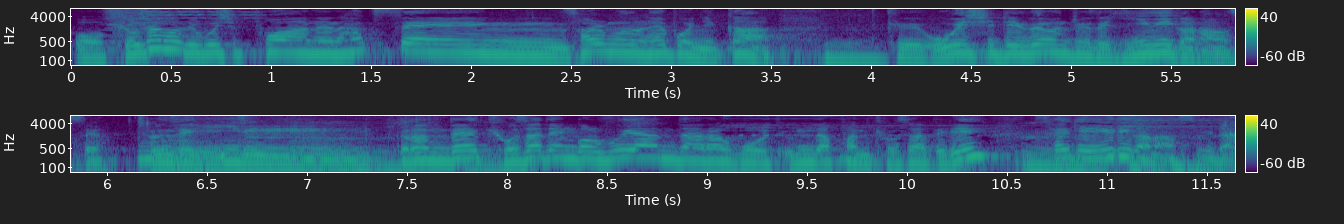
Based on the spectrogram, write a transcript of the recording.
어, 교사가 되고 싶어 하는 학생 설문을 해보니까 그 OECD 회원 중에서 2위가 나왔어요. 전 세계 2위. 그런데 교사 된 걸 후회한다라고 응답한 교사들이 세계 1위가 나왔습니다.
